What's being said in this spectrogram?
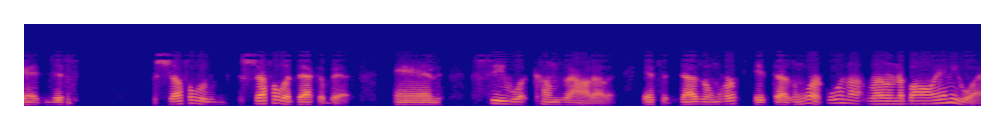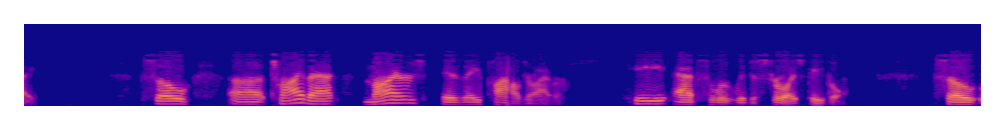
It just shuffle shuffle the deck a bit and see what comes out of it. If it doesn't work, it doesn't work. We're not running the ball anyway. So uh, try that. Myers is a pile driver. He absolutely destroys people. So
